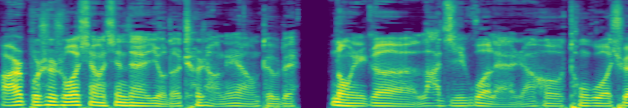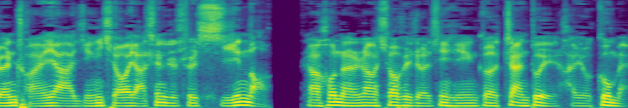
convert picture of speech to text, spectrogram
而不是说像现在有的车厂那样，对不对？弄一个垃圾过来，然后通过宣传呀、营销呀，甚至是洗脑，然后呢，让消费者进行一个站队，还有购买。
